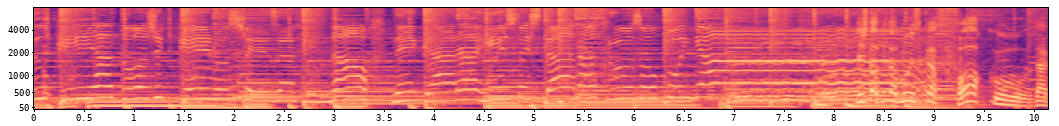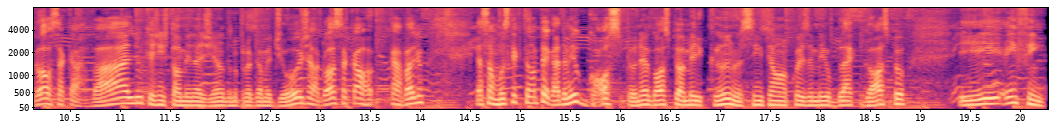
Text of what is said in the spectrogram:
do Criador de quem nos fez, afinal, negar A gente está ouvindo a música Foco da Glaucia Carvalho, que a gente está homenageando no programa de hoje. A Glaucia Car Carvalho, essa música que tem uma pegada meio gospel, né? Gospel americano, assim, tem uma coisa meio black gospel. E, enfim,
